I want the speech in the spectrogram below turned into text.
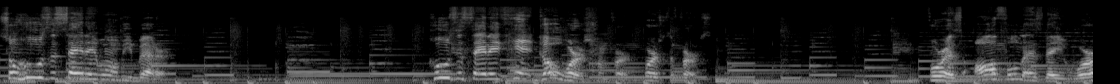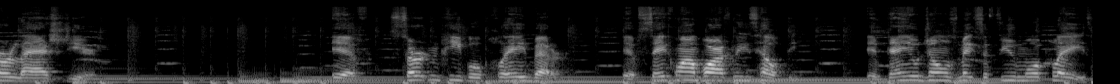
So who's to say they won't be better? Who's to say they can't go worse from first, worst to first? For as awful as they were last year, if certain people play better, if Saquon Barkley's healthy, if Daniel Jones makes a few more plays,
